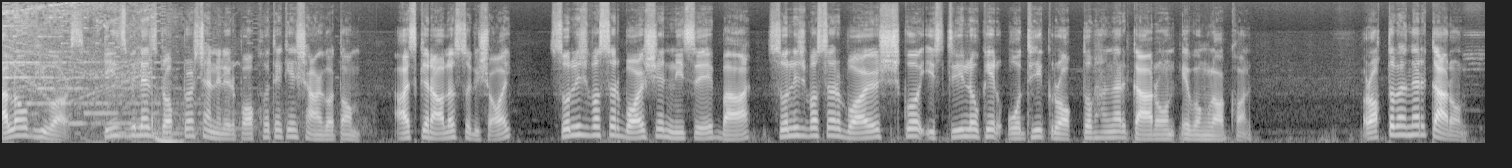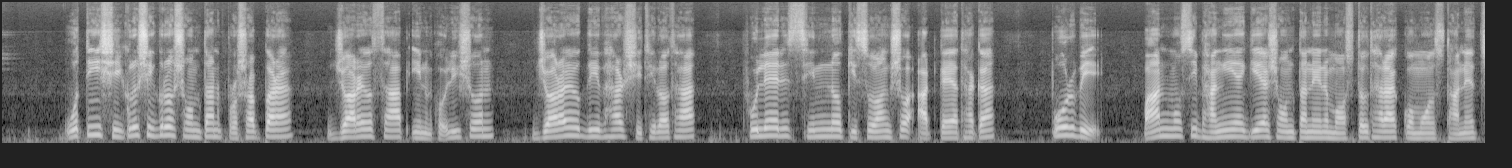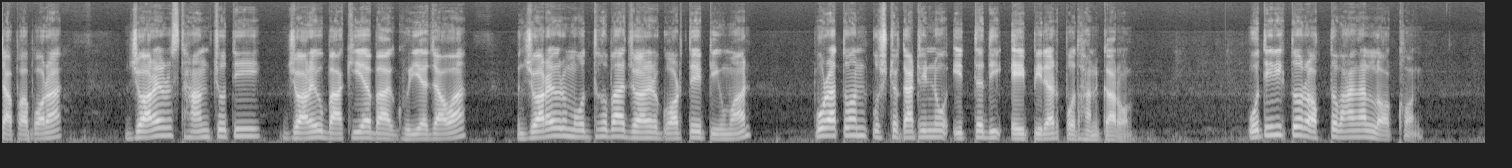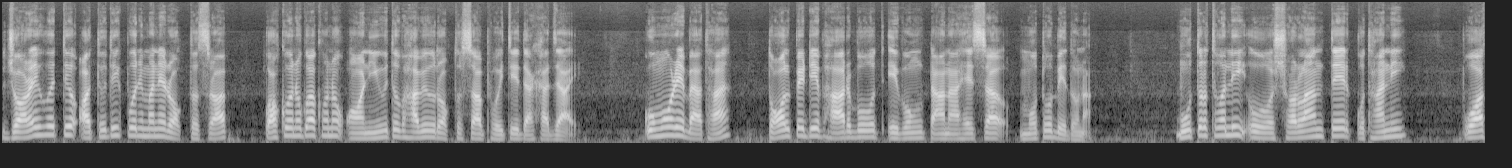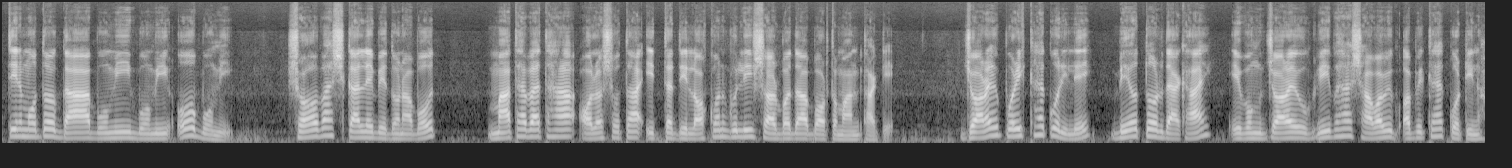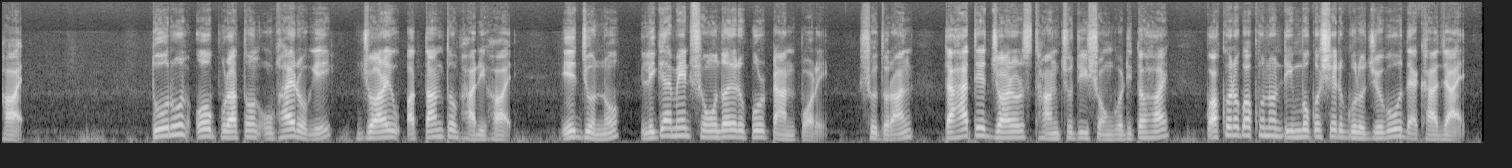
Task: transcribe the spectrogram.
Hello viewers টিজ village doctor চ্যানেলের পক্ষ থেকে স্বাগতম। আজকের আলোচ্য বিষয়, চল্লিশ বছর বয়সের নিচে বা চল্লিশ বছর বয়স্ক স্ত্রীলোকের অধিক রক্ত ভাঙার কারণ এবং লক্ষণ। রক্ত ভাঙার কারণ, অতি শীঘ্র শীঘ্র সন্তান প্রসব করা, জরায়ু সাপ ইনভলিউশন জরায়ু গ্রীভার শিথিলতা, ফুলের ছিন্ন কিছু অংশ আটকায়া থাকা, পূর্বে পানমসি ভাঙিয়ে গিয়ে সন্তানের মস্তধারা কোমল স্থানে চাপা পড়া জরায়ুর স্থানচ্যুতি জরায়ু বাকিয়া বা ঘুরিয়া যাওয়া জরায়ুর মধ্য বা জরায়ুর গর্তে টিউমার, পুরাতন কুষ্ঠকাঠিন্য ইত্যাদি এই পীড়ার প্রধান কারণ। অতিরিক্ত রক্ত ভাঙার লক্ষণ জরায়ু হইতে অত্যধিক পরিমাণে রক্তস্রাব, কখনো কখনো অনিয়মিতভাবেও রক্তস্রাব হইতে দেখা যায়। কোমরে ব্যথা, তলপেটে ভারবোধ এবং টানা হেঁচড়া মতো বেদনা। মূত্রথলি ও সলান্তের কোথানি, পোয়াতের মতো গা বমি বমি ও বমি, সহবাসকালে বেদনাবোধ, মাথা ব্যথা, অলসতা ইত্যাদি লক্ষণগুলি সর্বদা বর্তমান থাকে। জরায়ু পরীক্ষা করিলে বৃহত্তর দেখায় এবং জরায়ু গ্রীভা স্বাভাবিক অপেক্ষা কঠিন হয়। তরুণ ও পুরাতন উভয় রোগে জরায়ু অত্যন্ত ভারী হয়। এর জন্য লিগামেন্ট সমুদয়ের উপর টান পড়ে। সুতরাং তাহাতে জরায়ুর স্থানচ্যুতি সংঘটিত হয় কখনো কখনো ডিম্বকোষেরগুলো গোলযোগও দেখা যায়।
